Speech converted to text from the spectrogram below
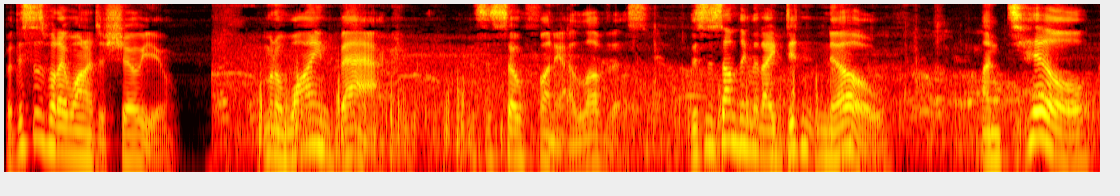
But this is what I wanted to show you. I'm going to wind back. This is so funny. I love this. This is something that I didn't know until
